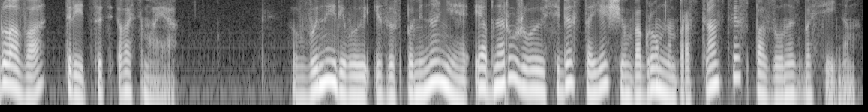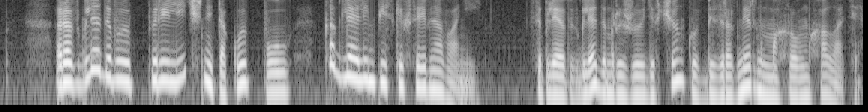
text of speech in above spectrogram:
Глава 38. Выныриваю из воспоминания и обнаруживаю себя стоящим в огромном пространстве с пазоны с бассейном. Разглядываю приличный такой пул, как для олимпийских соревнований. Цепляю взглядом рыжую девчонку в безразмерном махровом халате.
